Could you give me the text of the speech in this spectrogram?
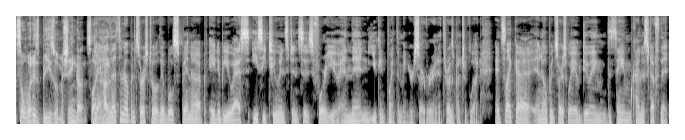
so, what is bees with machine guns? Like, yeah, that's an open source tool that will spin up AWS EC2 instances for you, and then you can point them at your server, and it throws a bunch of load. It's like a, an open source way of doing the same kind of stuff that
